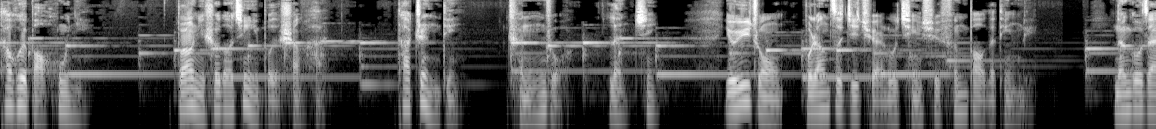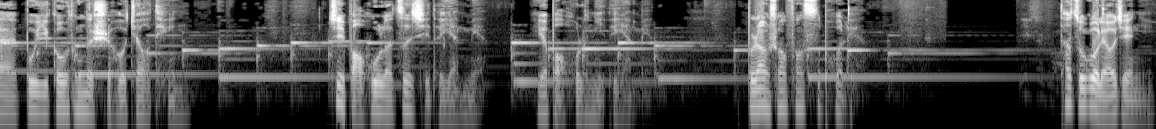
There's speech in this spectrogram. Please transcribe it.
他会保护你，不让你受到进一步的伤害。他镇定、沉着、冷静，有一种不让自己卷入情绪风暴的定力，能够在不宜沟通的时候叫停。既保护了自己的颜面，也保护了你的颜面，不让双方撕破脸。他足够了解你，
